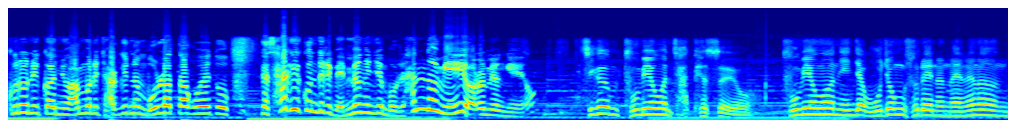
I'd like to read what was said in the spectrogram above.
그러니까요. 아무리 자기는 몰랐다고 해도 그러니까 사기꾼들이 몇 명인지 모르. 한 놈이에요, 여러 명이에요? 지금 두 명은 잡혔어요. 두 명은 이제 우정수라는 애는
